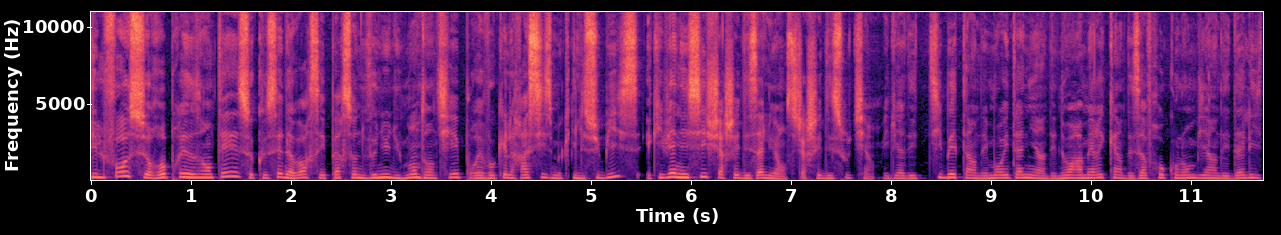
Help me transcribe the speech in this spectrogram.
Il faut se représenter ce que c'est d'avoir ces personnes venues du monde entier pour évoquer le racisme qu'ils subissent et qui viennent ici chercher des alliances, chercher des soutiens. Il y a des Tibétains, des Mauritaniens, des Noirs américains, des Afro-Colombiens, des Dalits,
